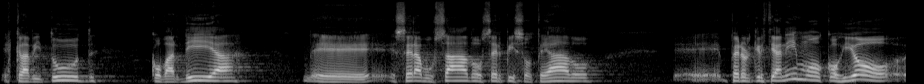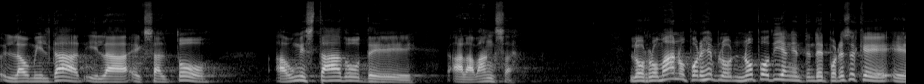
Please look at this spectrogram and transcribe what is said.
Esclavitud, cobardía, ser abusado, ser pisoteado. Eh, pero el cristianismo cogió la humildad y la exaltó a un estado de alabanza. Los romanos, por ejemplo, no podían entender, por eso es que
